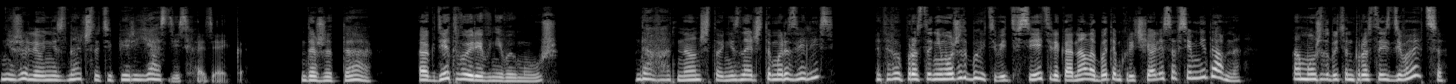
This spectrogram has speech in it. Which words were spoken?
«Неужели он не знает, что теперь я здесь хозяйка?» «Даже так? А где твой ревнивый муж?» «Да ладно, он что, не знает, что мы развелись? Этого просто не может быть, ведь все телеканалы об этом кричали совсем недавно. А может быть, он просто издевается?»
